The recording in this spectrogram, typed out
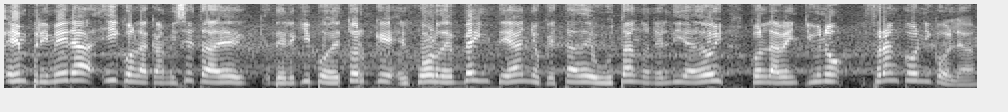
en primera y con la camiseta de- del equipo de Torque, el jugador de 20 años que está debutando en el día de hoy con la 21, Franco Nicola.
